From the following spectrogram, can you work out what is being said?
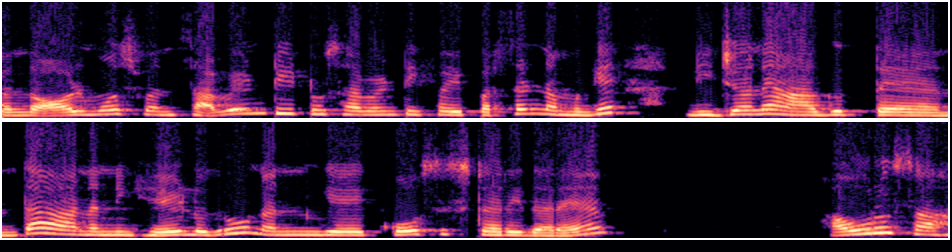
ಒಂದು ಆಲ್ಮೋಸ್ಟ್ ಒಂದು seventy two seventy five percent ನಮಗೆ ನಿಜನೇ ಆಗುತ್ತೆ ಅಂತ ನನಗೆ ಹೇಳಿದ್ರು. ನನಗೆ ಕೋ ಸಿಸ್ಟರ್ ಇದ್ದಾರೆ ಅವರು ಸಹ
